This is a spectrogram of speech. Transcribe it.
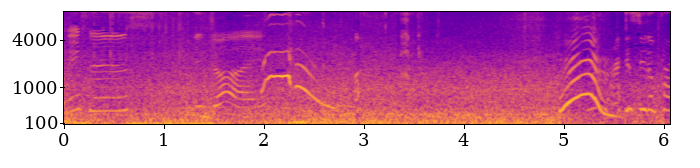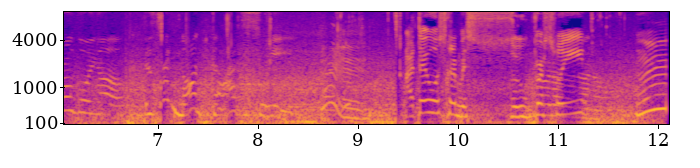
okay, sis. Enjoy. I can see the pearl going up. It's like not that sweet. Hmm. I thought it was gonna be super sweet. Mmm.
